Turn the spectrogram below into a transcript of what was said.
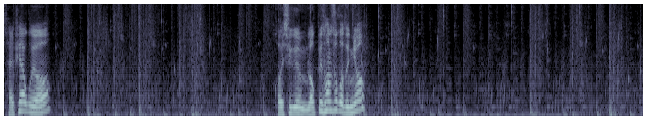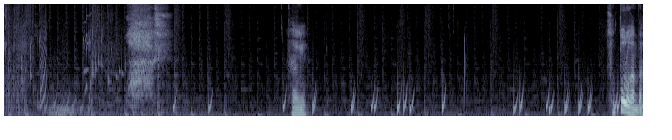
잘 피하고요. 거의 지금 럭비 선수거든요. 와, 씨. 사양해. 속도로 간다.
